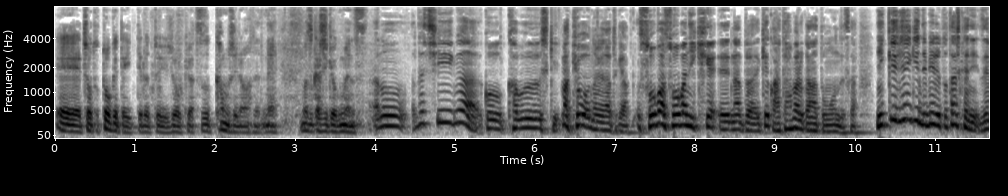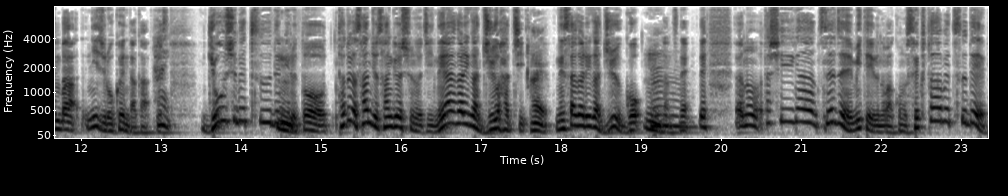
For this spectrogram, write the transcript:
えー、ちょっと溶けていってるという状況は続くかもしれませんね。難しい局面です。あの、私が、こう、株式、まあ今日のような時は、相場相場に聞け、えー、なんと結構当てはまるかなと思うんですが、日経平均で見ると確かに前場26円高です。はい業種別で見ると、例えば33業種のうち値上がりが18、はい値下がりが15なんですね。で、あの、私が常々見ているのは、このセクター別で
